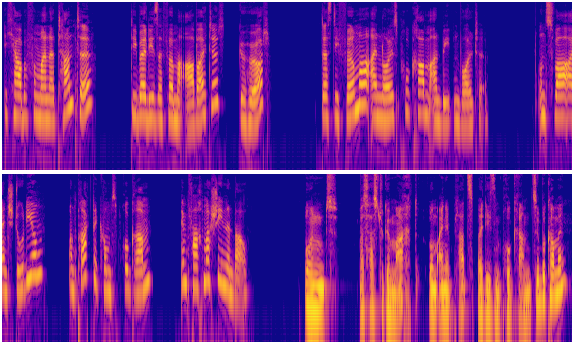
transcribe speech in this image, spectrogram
Ich habe von meiner Tante, die bei dieser Firma arbeitet, gehört, dass die Firma ein neues Programm anbieten wollte. Und zwar ein Studium und Praktikumsprogramm im Fach Maschinenbau. Und was hast du gemacht, um einen Platz bei diesem Programm zu bekommen?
